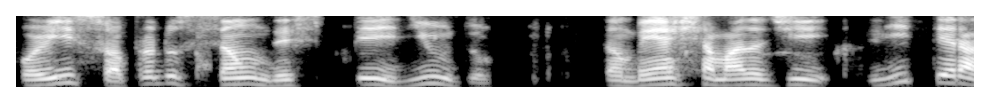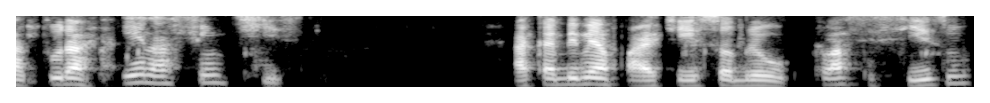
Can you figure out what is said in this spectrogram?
Por isso, a produção desse período também é chamada de literatura renascentista. Acabei minha parte aí sobre o classicismo,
